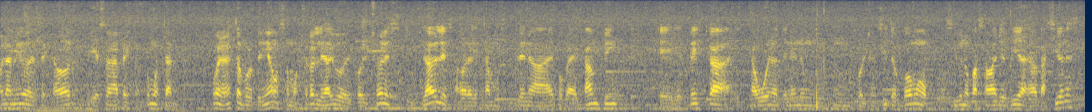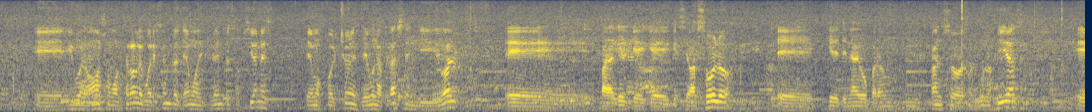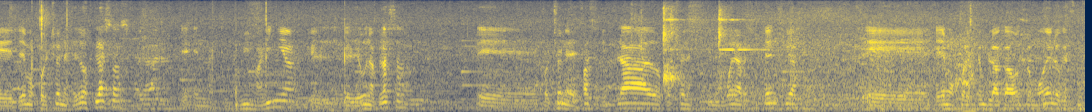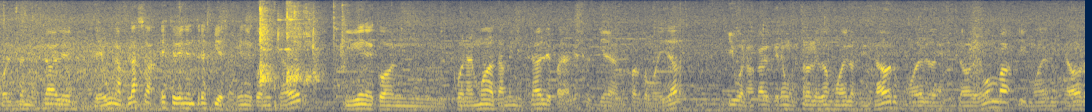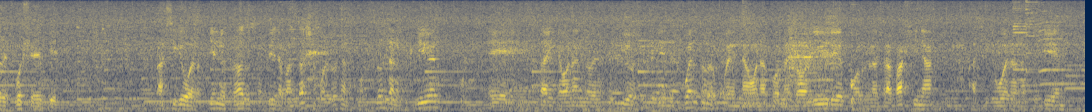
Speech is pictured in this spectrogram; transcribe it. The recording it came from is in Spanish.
Hola amigos del pescador y de Zona Pesca, ¿cómo están? Bueno, en esta oportunidad vamos a mostrarles algo de colchones inflables, ahora que estamos en plena época de camping, eh, de pesca, está bueno tener un, colchoncito cómodo si uno pasa varios días de vacaciones. Eh, y bueno, vamos a mostrarles, por ejemplo, tenemos diferentes opciones, tenemos colchones de una plaza individual, eh, para aquel que, se va solo, quiere tener algo para un, un descanso algunos días. Tenemos colchones de dos plazas en, la misma línea que el, de una plaza. Eh, colchones de fácil inflado, colchones que tienen buena resistencia. tenemos por ejemplo acá otro modelo que es un colchón inflable de una plaza. Este viene en tres piezas, viene con inflador y viene con, con almohada también inflable para que eso quiera mejor comodidad. Y bueno, acá queremos mostrarles dos modelos de inflador, modelo de inflador de bomba y modelo de inflador de fuelle de pie. Así que bueno, tienen nuestros datos aquí en la pantalla, cualquier cosa nos consultan, nos escriben. Eh, saben que abonando en efectivo siempre tienen descuento, lo pueden abonar por Mercado Libre, por nuestra página. Así que bueno, nos escriben.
